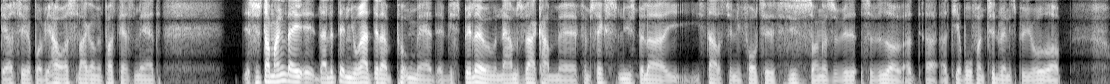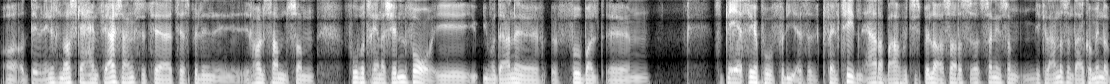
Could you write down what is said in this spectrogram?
det er også sikker på. Vi har jo også snakket om i podcast med, at jeg synes, der er mange, der, der er lidt ignoreret det der punkt med, at, at vi spiller jo nærmest hver kamp med 5-6 nye spillere i, i starterspillet i forhold til, til sidste sæson og så videre, og, så videre og, og, og de har brug for en tilvændingsperiode, og, og, og David Nielsen også skal have en færre chance til at, til at spille et hold sammen, som fodboldtræner sjældent får i, i moderne øh, fodbold. Øhm, så det er jeg sikker på, fordi altså, kvaliteten er der bare hos de spillere, og så er der så, sådan en som Michael Andersen, der er kommet ind og,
